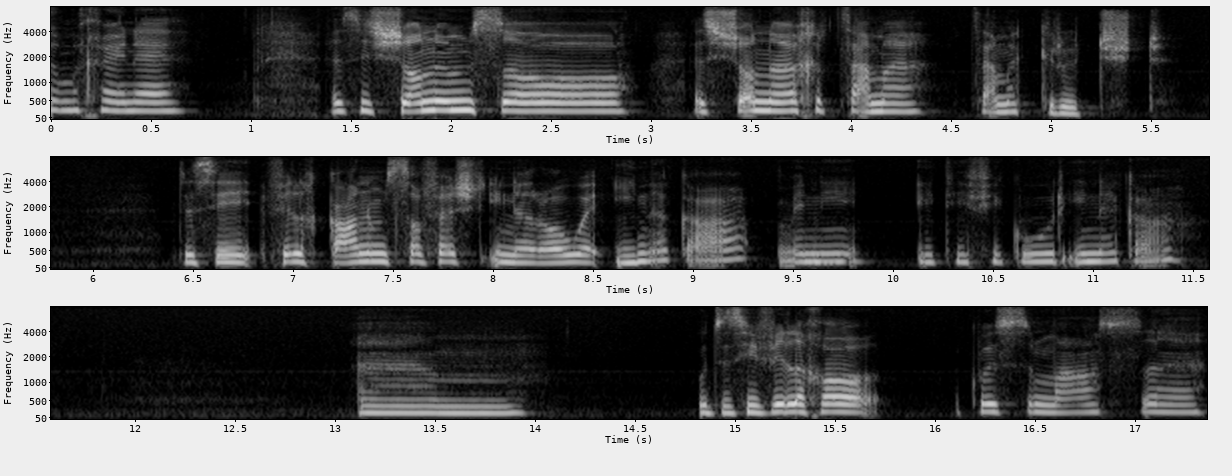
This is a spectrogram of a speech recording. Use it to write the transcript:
um können... Es ist schon nicht mehr so es ist schon näher zusammen, zusammengerutscht. Dass ich vielleicht gar nicht so fest in eine Rolle hineingehe, wenn ich in die Figur hineingehe. Ähm, und dass ich vielleicht auch gewissermaßen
